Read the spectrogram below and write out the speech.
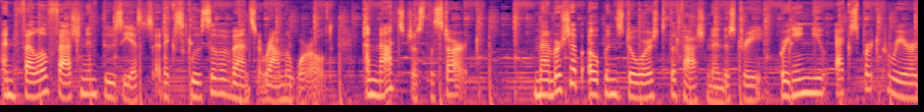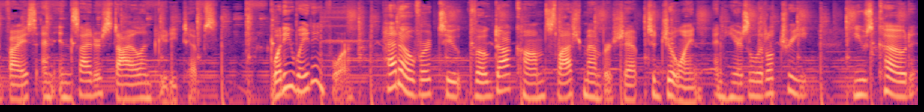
and fellow fashion enthusiasts at exclusive events around the world. And that's just the start. Membership opens doors to the fashion industry, bringing you expert career advice and insider style and beauty tips. What are you waiting for? Head over to vogue.com slash membership to join, and here's a little treat. Use code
